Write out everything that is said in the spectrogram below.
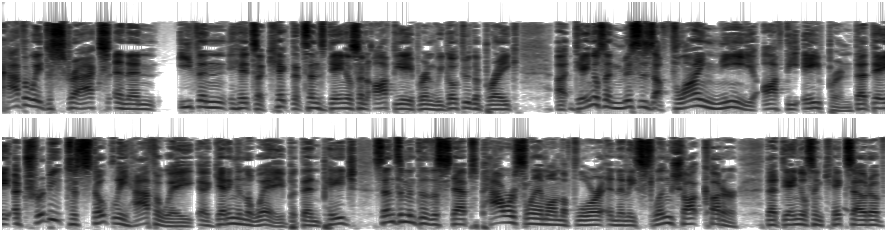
Hathaway distracts and then Ethan hits a kick that sends Danielson off the apron. We go through the break. Uh, Danielson misses a flying knee off the apron that they attribute to Stokely Hathaway uh, getting in the way, but then Page sends him into the steps, power slam on the floor, and then a slingshot cutter that Danielson kicks out of,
